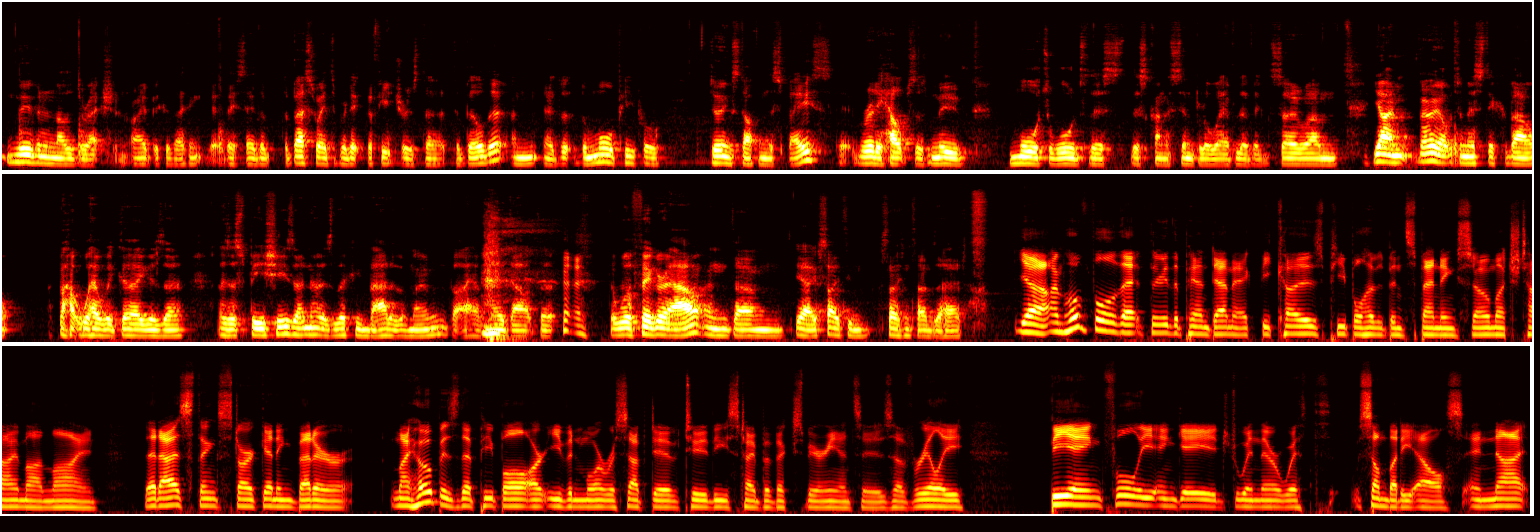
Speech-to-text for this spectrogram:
move in another direction, right? Because I think they say the, the best way to predict the future is to, to build it, and you know, the, the more people doing stuff in the space, it really helps us move more towards this this kind of simpler way of living. So um, yeah, I'm very optimistic about about where we're going as a as a species. I know it's looking bad at the moment, but I have no doubt that that we'll figure it out. And um, yeah, exciting exciting times ahead. Yeah, I'm hopeful that through the pandemic, because people have been spending so much time online, that as things start getting better, my hope is that people are even more receptive to these type of experiences of really being fully engaged when they're with somebody else and not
